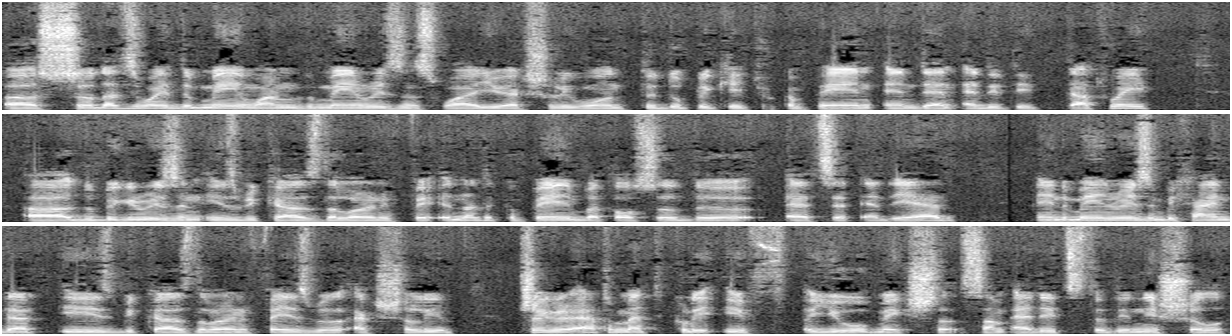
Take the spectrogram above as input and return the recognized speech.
Uh, so that's why the main one of the main reasons why you actually want to duplicate your campaign and then edit it that way. Uh, the big reason is because the learning phase, not the campaign, but also the ad set and the ad. And the main reason behind that is because the learning phase will actually trigger automatically if you make some edits to the initial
